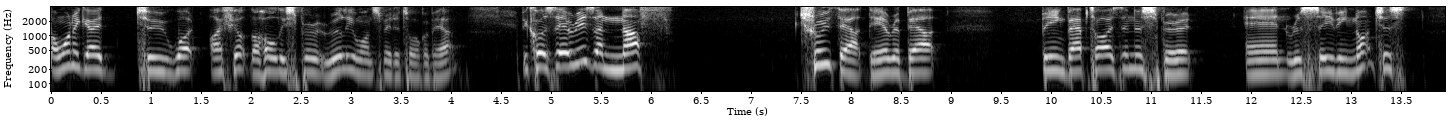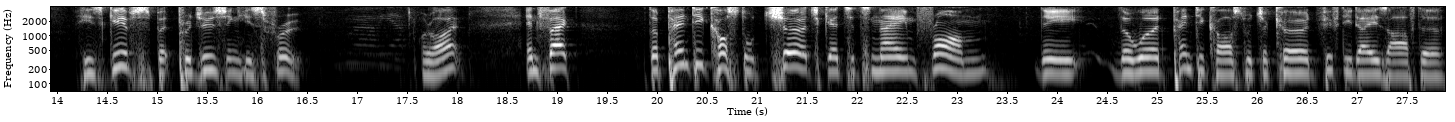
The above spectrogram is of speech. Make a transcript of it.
I want to go to what I felt the Holy Spirit really wants me to talk about. Because there is enough truth out there about being baptized in the Spirit and receiving not just his gifts, but producing his fruit. All right? In fact, the Pentecostal church gets its name from the, the word Pentecost, which occurred 50 days after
